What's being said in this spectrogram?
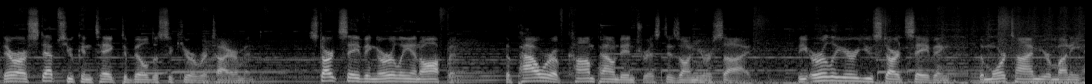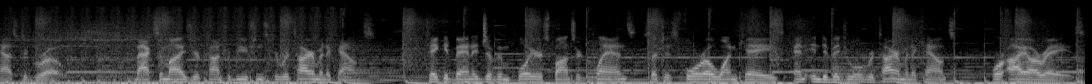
There are steps you can take to build a secure retirement. Start saving early and often. The power of compound interest is on your side. The earlier you start saving, the more time your money has to grow. Maximize your contributions to retirement accounts. Take advantage of employer-sponsored plans, such as 401ks and individual retirement accounts, or IRAs.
